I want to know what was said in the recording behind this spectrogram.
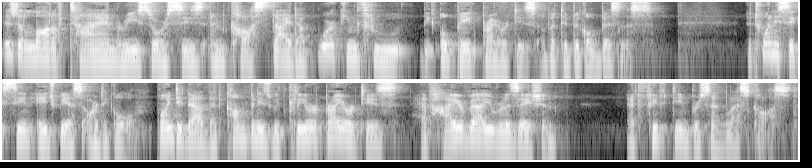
There's a lot of time, resources, and costs tied up working through the opaque priorities of a typical business. A 2016 HBS article pointed out that companies with clearer priorities have higher value realization at 15% less cost.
